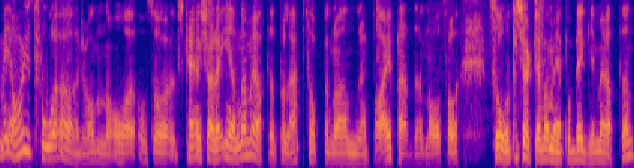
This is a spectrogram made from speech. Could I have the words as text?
men jag har ju två öron och, och så kan jag köra ena mötet på laptopen och andra på iPaden. Och så, så försökte jag vara med på bägge möten.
